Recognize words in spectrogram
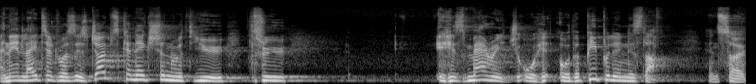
And then later it was, Is Job's connection with you through his marriage or, his, or the people in his life? And so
